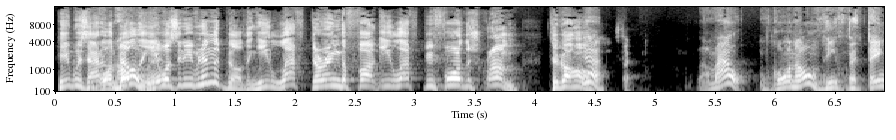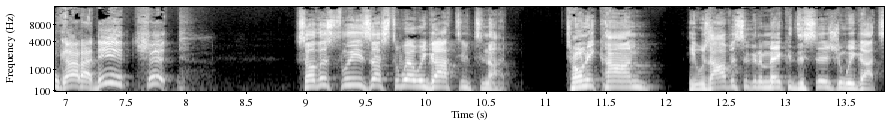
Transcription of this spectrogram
he was, he was out of the building. Home, he wasn't even in the building. He left during the fuck. He left before the scrum to go home. Yeah, I'm out. I'm going home. He, thank God I did. Shit. So this leads us to where we got to tonight. Tony Khan. He was obviously going to make a decision. We got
